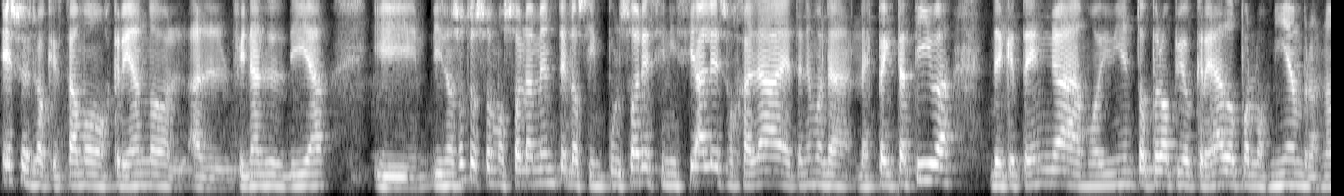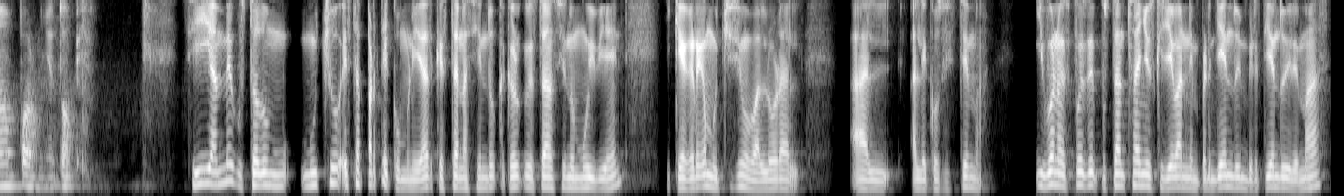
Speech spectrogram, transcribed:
Eso es lo que estamos creando al, final del día y, nosotros somos solamente los impulsores iniciales. Ojalá eh, tenemos la, expectativa de que tenga movimiento propio creado por los miembros, no por Newtopia. Sí, a mí me ha gustado mucho esta parte de comunidad que están haciendo, que creo que lo están haciendo muy bien y que agrega muchísimo valor al, al, al ecosistema. Y bueno, después de pues, tantos años que llevan emprendiendo, invirtiendo y demás,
